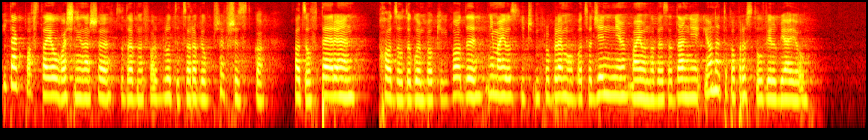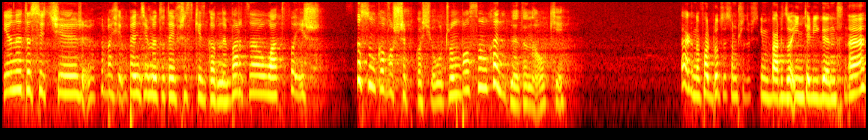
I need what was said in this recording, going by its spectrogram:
I tak powstają właśnie nasze cudowne folbluty, co robią przewszystko. Chodzą w teren, wchodzą do głębokiej wody, nie mają z niczym problemu, bo codziennie mają nowe zadanie i one to po prostu uwielbiają. I one dosyć, e, chyba się, będziemy tutaj wszystkie zgodne, bardzo łatwo i stosunkowo szybko się uczą, bo są chętne do nauki. Tak, no folbluty są przede wszystkim bardzo inteligentne.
